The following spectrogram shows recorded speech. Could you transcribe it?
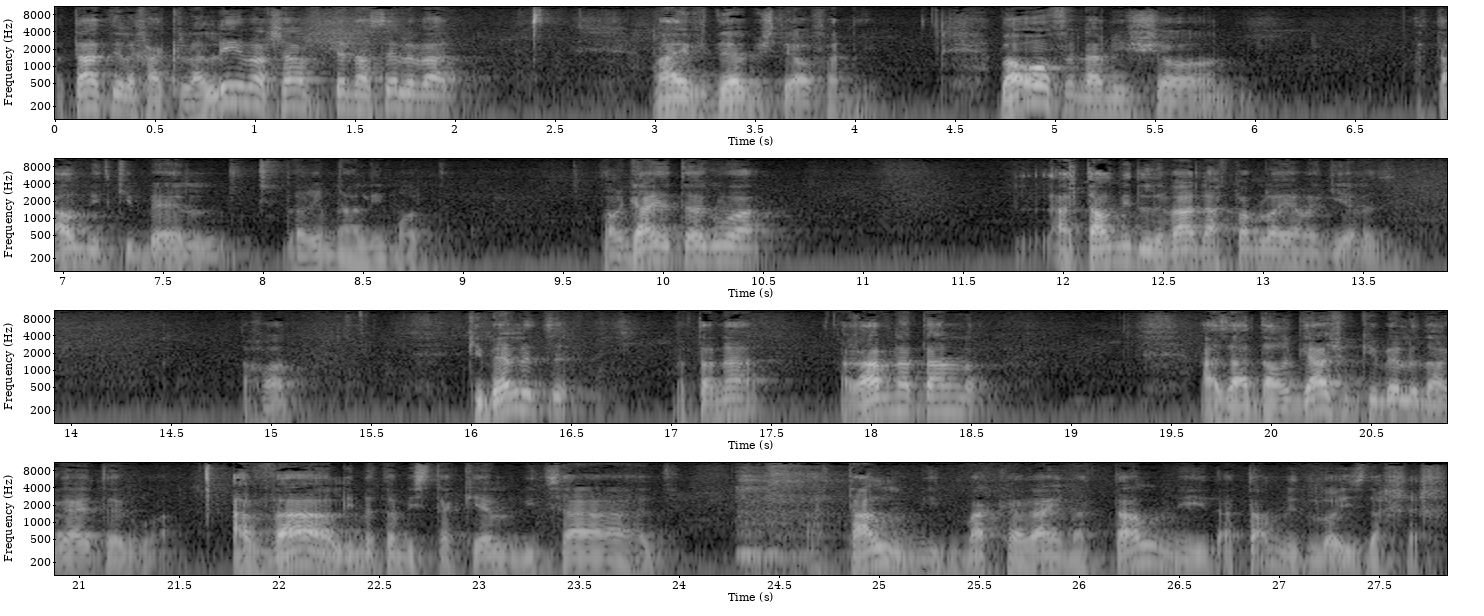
נתתי לך כללים, עכשיו תנסה לבד. מה ההבדל בשתי אופנים? באופן הראשון, התלמיד קיבל דברים נעלים מאוד. דרגה יותר גבוהה. התלמיד לבד אף פעם לא היה מגיע לזה. נכון? קיבל את זה, מתנה. הרב נתן לו. אז הדרגה שהוא קיבל היא דרגה יותר גבוהה. אבל אם אתה מסתכל מצד התלמיד, מה קרה עם התלמיד, התלמיד לא יזדחך.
